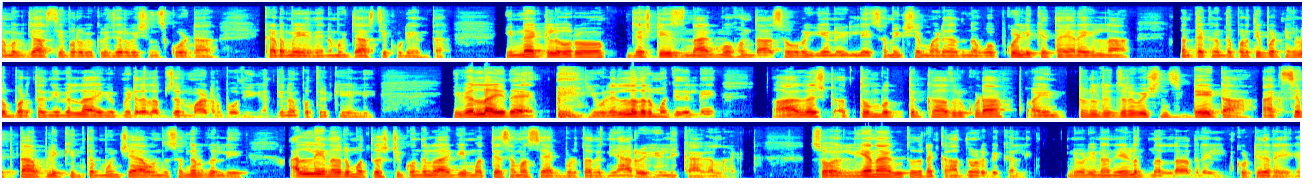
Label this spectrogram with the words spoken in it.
ನಮಗೆ ಜಾಸ್ತಿ ಬರಬೇಕು ರಿಸರ್ವೇಷನ್ಸ್ ಕೋಟ ಕಡಿಮೆ ಇದೆ, ನಮಗೆ ಜಾಸ್ತಿ ಕೊಡಿ ಅಂತ. ಇನ್ನ ಕೆಲವರು ಜಸ್ಟಿಸ್ ನಾಗಮೋಹನ್ ದಾಸ್ ಅವರು ಏನು ಇಲ್ಲಿ ಸಮೀಕ್ಷೆ ಮಾಡಿ ಅದನ್ನ ಒಪ್ಕೊಳ್ಳಿಕ್ಕೆ ತಯಾರಿಲ್ಲ ಅಂತಕ್ಕಂಥ ಪ್ರತಿಭಟನೆಗಳು ಬರ್ತದೆ ನೀವೆಲ್ಲ ಈಗ ಮೀಡಿಯಾದಲ್ಲಿ ಅಬ್ಸರ್ವ್ ಮಾಡಿರ್ಬೋದು ಈಗ ದಿನಪತ್ರಿಕೆಯಲ್ಲಿ. ಇವೆಲ್ಲ ಇದೆ. ಇವೆಲ್ಲದರ ಮಧ್ಯದಲ್ಲಿ ಆಗಸ್ಟ್ ಹತ್ತೊಂಬತ್ತಕ್ಕಾದ್ರೂ ಕೂಡ ಆ ಇಂಟರ್ನಲ್ ರಿಸರ್ವೇಷನ್ಸ್ ಡೇಟಾ ಅಕ್ಸೆಪ್ಟ್ ಆಗ್ಲಿಕ್ಕಿಂತ ಮುಂಚೆ ಆ ಒಂದು ಸಂದರ್ಭದಲ್ಲಿ ಅಲ್ಲಿ ಏನಾದ್ರು ಮತ್ತಷ್ಟು ಗೊಂದಲ ಆಗಿ ಮತ್ತೆ ಸಮಸ್ಯೆ ಆಗ್ಬಿಡ್ತದೆ ಅದನ್ನ ಯಾರು ಹೇಳಲಿಕ್ಕಾಗಲ್ಲ. ಸೊ ಅಲ್ಲಿ ಏನಾಗುತ್ತೆ ಅಂದ್ರೆ ಕಾದ್ ನೋಡ್ಬೇಕಲ್ಲಿ ನೋಡಿ ನಾನು ಹೇಳದ್ನಲ್ಲ, ಅದನ್ನ ಇಲ್ಲಿ ಕೊಟ್ಟಿದ್ದಾರೆ ಈಗ.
